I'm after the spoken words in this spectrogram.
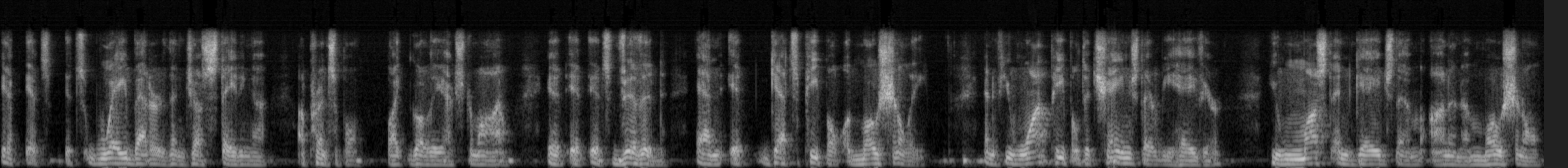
It, it's it's way better than just stating a, a principle like go the extra mile. It, it it's vivid and it gets people emotionally. And if you want people to change their behavior, you must engage them on an emotional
